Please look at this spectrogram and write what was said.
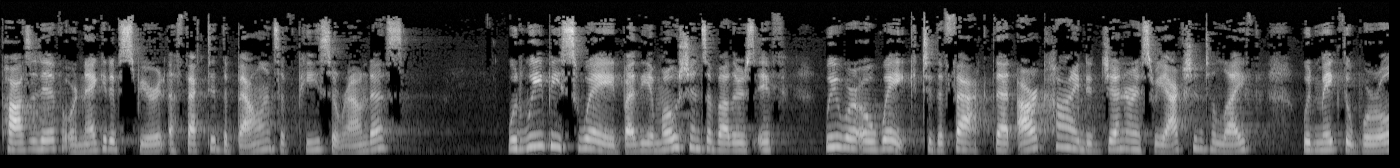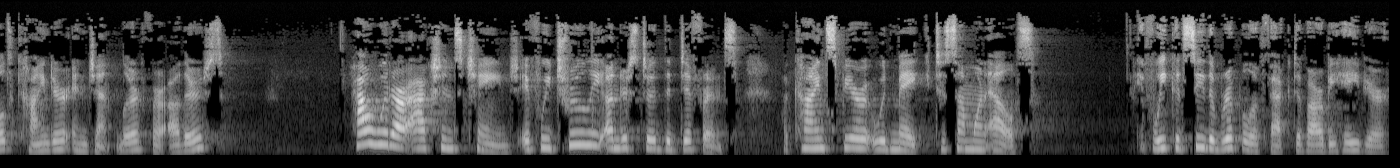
positive or negative spirit affected the balance of peace around us? Would we be swayed by the emotions of others if we were awake to the fact that our kind and generous reaction to life would make the world kinder and gentler for others? How would our actions change if we truly understood the difference a kind spirit would make to someone else? If we could see the ripple effect of our behavior?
